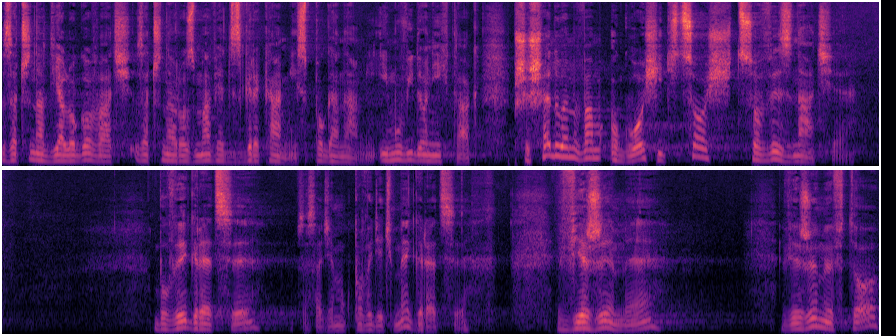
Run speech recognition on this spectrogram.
zaczyna dialogować, zaczyna rozmawiać z Grekami, z poganami i mówi do nich tak: Przyszedłem wam ogłosić coś, co wy znacie. Bo wy, Grecy, w zasadzie mógł powiedzieć my, Grecy, wierzymy, wierzymy w to,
